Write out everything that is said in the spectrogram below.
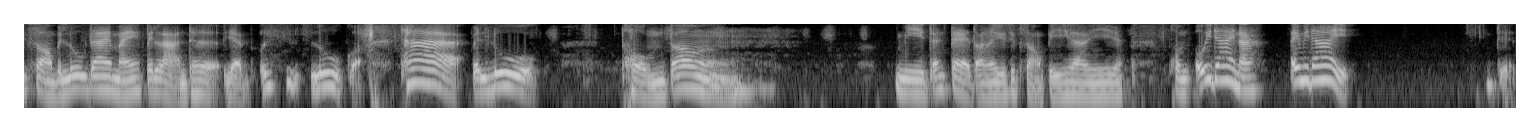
สิบสองเป็นลูกได้ไหม เป็นหลานเธอ อย่าเอ้ยลูกอะถ้าเป็นลูก ผมต้อง มีตั้งแต่ตอนอายุสิบสองปีที่แล้วนี้ ผมโอ้ยได้นะไอ้ไม่ได้เจ็ด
